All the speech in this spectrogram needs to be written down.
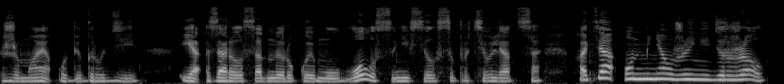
сжимая обе груди. Я зарылась одной рукой ему в волосы, не в силах сопротивляться, хотя он меня уже и не держал.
